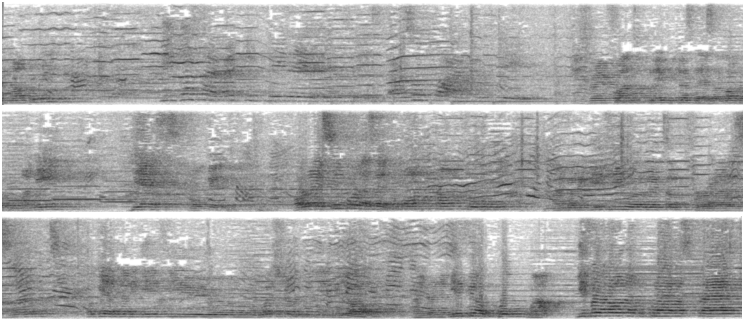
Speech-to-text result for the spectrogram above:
Monopoly? Because I like to play there and it's also fun to play. It's very fun to play because there's a lot of money. Yes, okay. Alright, simple as that. Come on, come for I'm gonna give you a little present. Okay, I'm gonna give you. What should I give you? Oh, I'm gonna give you a bookmark. Give a round of applause, friend.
